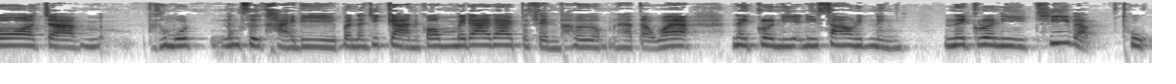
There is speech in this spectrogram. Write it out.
ก็จะสมมติหนังสือขายดีบรรณาธิการก็ไม่ได้ได้เปอร์เซ็นต์เพิ่มนะคะแต่ว่าในกรณีอันนี้เศร้านิดนึงในกรณีที่แบบถูก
